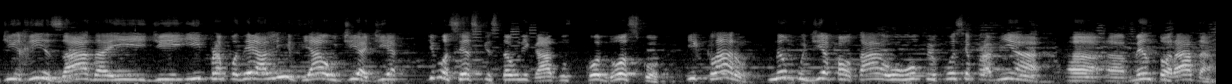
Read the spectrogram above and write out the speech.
de risada e de ir para poder aliviar o dia a dia de vocês que estão ligados conosco. E claro, não podia faltar o Upio Cússia para minha a, a mentorada,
